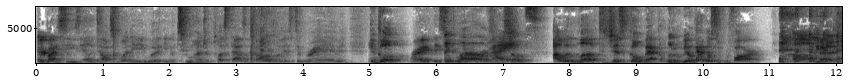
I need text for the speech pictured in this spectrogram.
everybody sees Ellie Talks Money with you know 200 plus thousand followers on Instagram and the glow right? They see The the glow up glow, right. So I would love to just go back a little bit. We don't got to go super far. um, because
